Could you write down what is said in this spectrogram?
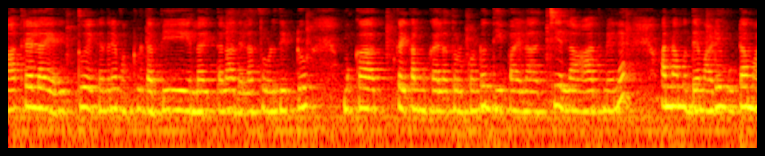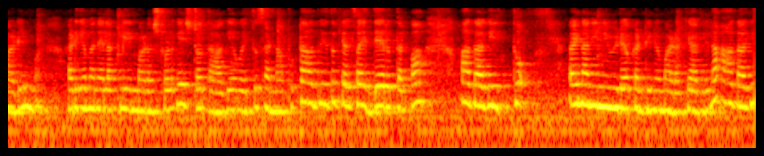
ಪಾತ್ರೆ ಎಲ್ಲ ಇತ್ತು. ಏಕೆಂದರೆ ಮಕ್ಕಳು ಡಬ್ಬಿ ಎಲ್ಲ ಇತ್ತಲ್ಲ, ಅದೆಲ್ಲ ತೊಳೆದಿಟ್ಟು ಮುಖ, ಕೈಕಾಲು ಮುಖ ಎಲ್ಲ ತೊಳ್ಕೊಂಡು ದೀಪ ಎಲ್ಲ ಹಚ್ಚಿ ಎಲ್ಲ ಆದಮೇಲೆ ಅನ್ನ ಮುದ್ದೆ ಮಾಡಿ, ಊಟ ಮಾಡಿ ಅಡುಗೆ ಮನೆಯೆಲ್ಲ ಕ್ಲೀನ್ ಮಾಡೋಷ್ಟರೊಳಗೆ ಇಷ್ಟೊತ್ತು ಆಗೇ ಹೋಯಿತು. ಸಣ್ಣ ಪುಟ್ಟ ಅದು ಇದು ಕೆಲಸ ಇದ್ದೇ ಇರುತ್ತಲ್ವ? ಹಾಗಾಗಿ ಇತ್ತು. ನಾನು ಇನ್ನು ವಿಡಿಯೋ ಕಂಟಿನ್ಯೂ ಮಾಡೋಕ್ಕೆ ಆಗಲಿಲ್ಲ. ಹಾಗಾಗಿ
